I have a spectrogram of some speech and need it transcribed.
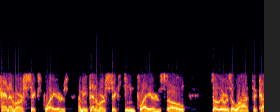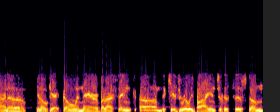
ten of our six players. I mean, ten of our sixteen players. So, so there was a lot to kind of you know get going there. But I think um, the kids really buy into the system.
